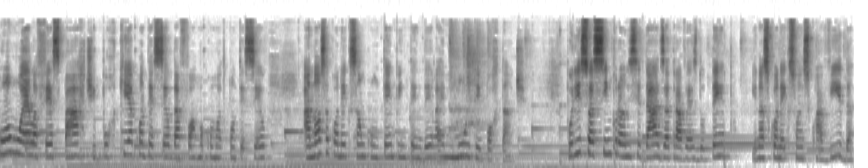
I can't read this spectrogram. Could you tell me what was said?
Como ela fez parte? Por que aconteceu da forma como aconteceu? A nossa conexão com o tempo, entendê-la é muito importante. Por isso, as sincronicidades através do tempo e nas conexões com a vida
